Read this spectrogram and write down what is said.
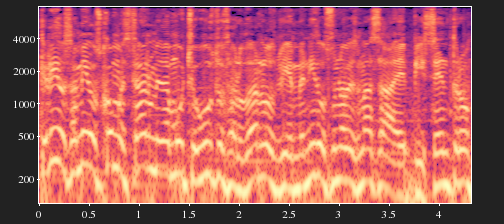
Queridos amigos, ¿cómo están? Me da mucho gusto saludarlos. Bienvenidos una vez más a Epicentro.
